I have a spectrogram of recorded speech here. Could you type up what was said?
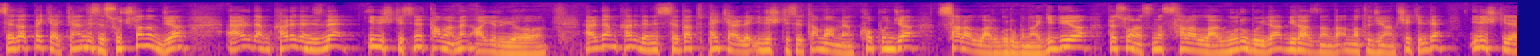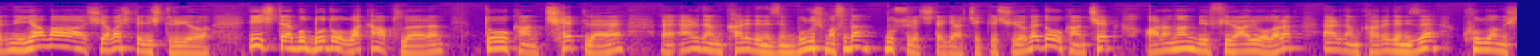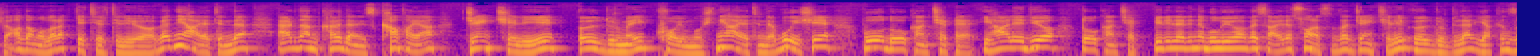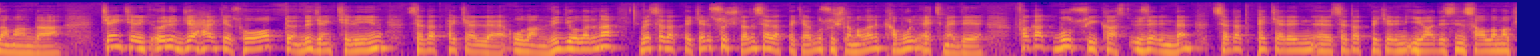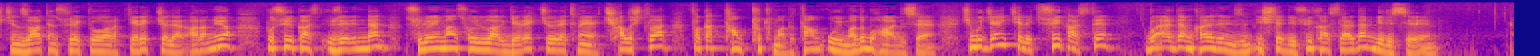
Sedat Peker kendisi suçlanınca Erdem Karadeniz'le ilişkisini tamamen ayırıyor. Erdem Karadeniz Sedat Peker'le ilişkisi tamamen kopunca Sarallar grubuna gidiyor ve sonrasında Sarallar grubuyla birazdan da anlatacağım şekilde ilişkilerini yavaş yavaş geliştiriyor. İşte bu Dodo lakaplı Doğukan Çep'le Erdem Karadeniz'in buluşması da bu süreçte gerçekleşiyor. Ve Doğukan Çep aranan bir firari olarak Erdem Karadeniz'e kullanışlı adam olarak getirtiliyor. Ve nihayetinde Erdem Karadeniz kafaya Cenk Çelik'i öldürmeyi koymuş. Nihayetinde bu işi bu Doğukan Çep'e ihale ediyor. Doğukan Çep birilerini buluyor vesaire. Sonrasında Cenk Çelik'i öldürdüler yakın zamanda. Cenk Çelik ölünce herkes hop döndü Cenk Çelik'in Sedat Peker'le olan videolarına ve Sedat Peker'i suçladı. Sedat Peker bu suçlamaları kabul etmedi. Fakat bu suikast üzerinden Sedat Peker'in e, Sedat Peker'in iadesini sağlamak için zaten sürekli olarak gerekçeler aranıyor. Bu suikast üzerinden Süleyman Soylular gerekçe üretmeye çalıştılar fakat tam tutmadı, tam uymadı bu hadise. Şimdi bu Cenk Çelik suikasti bu Erdem Karadeniz'in işlediği suikastlerden birisi.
